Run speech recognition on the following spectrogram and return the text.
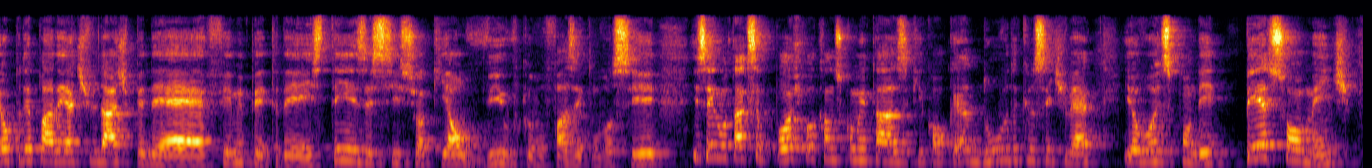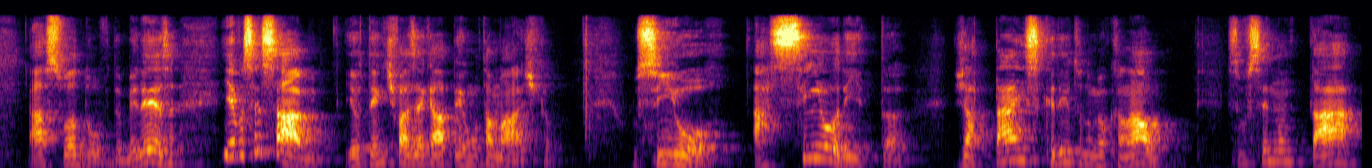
eu preparei atividade PDF, MP3, tem exercício aqui ao vivo que eu vou fazer com você, e sem contar que você pode colocar nos comentários aqui qualquer dúvida que você tiver e eu vou responder pessoalmente a sua dúvida, beleza? E aí você sabe, eu tenho que te fazer aquela pergunta mágica. O senhor, a senhorita, já está inscrito no meu canal? Se você não tá,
